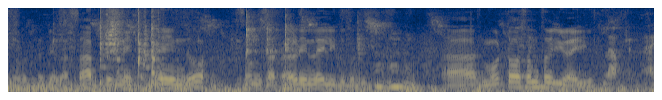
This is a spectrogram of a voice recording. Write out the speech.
જો તપેલા સાફ કરી નાખ્યા કહીને જો સમસા ઢળીને લઈ લીધું બધું આ મોટો સમસો લ્યો આવી લ્યો આ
